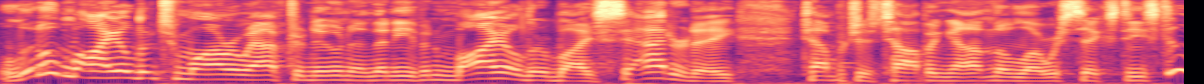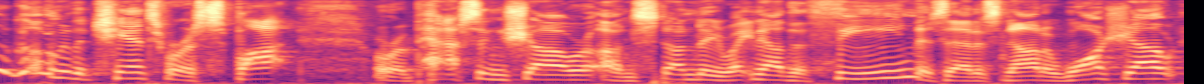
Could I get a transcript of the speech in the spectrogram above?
A little milder tomorrow afternoon and then even milder by Saturday. Temperatures topping out in the lower 60s. Still going with a chance for a spot or a passing shower on Sunday. Right now, the theme is that it's not a washout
